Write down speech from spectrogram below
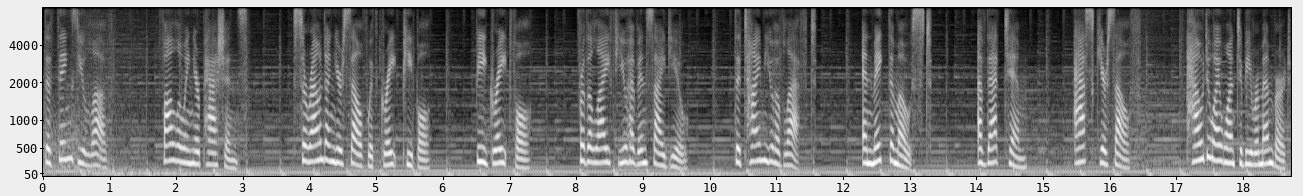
the things you love. Following your passions. Surrounding yourself with great people. Be grateful for the life you have inside you. The time you have left and make the most of that Tim. Ask yourself, how do I want to be remembered?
